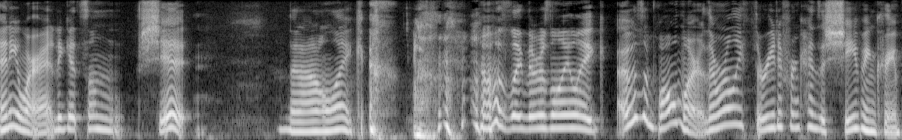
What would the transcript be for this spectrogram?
Anywhere, I had to get some shit that I don't like. I was like, there was only like I was at Walmart. There were only three different kinds of shaving cream.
